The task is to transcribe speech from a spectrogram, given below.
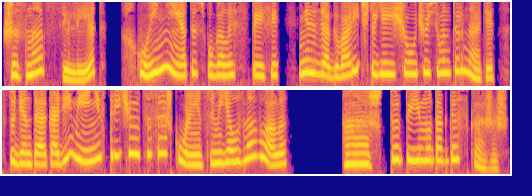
шестнадцати лет, «Ой, нет», — испугалась Стефи. «Нельзя говорить, что я еще учусь в интернате. Студенты академии не встречаются со школьницами, я узнавала». «А что ты ему тогда скажешь?»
